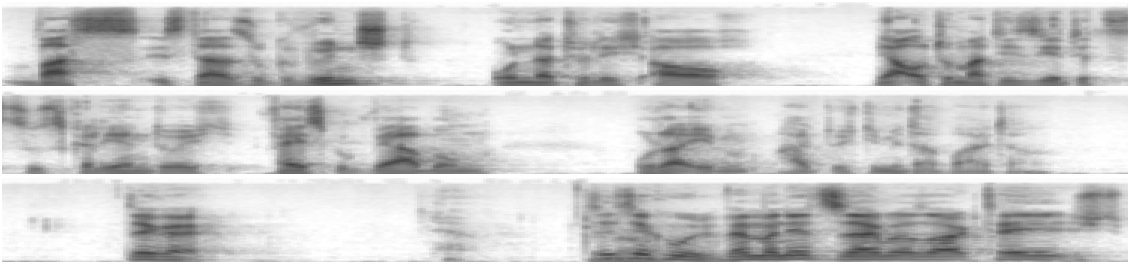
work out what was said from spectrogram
Was ist da so gewünscht? Und natürlich auch ja, automatisiert jetzt zu skalieren durch Facebook-Werbung oder eben halt durch die Mitarbeiter. Sehr geil. Ja, Sehr, genau. sehr cool. Wenn man jetzt selber sagt, hey, ich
